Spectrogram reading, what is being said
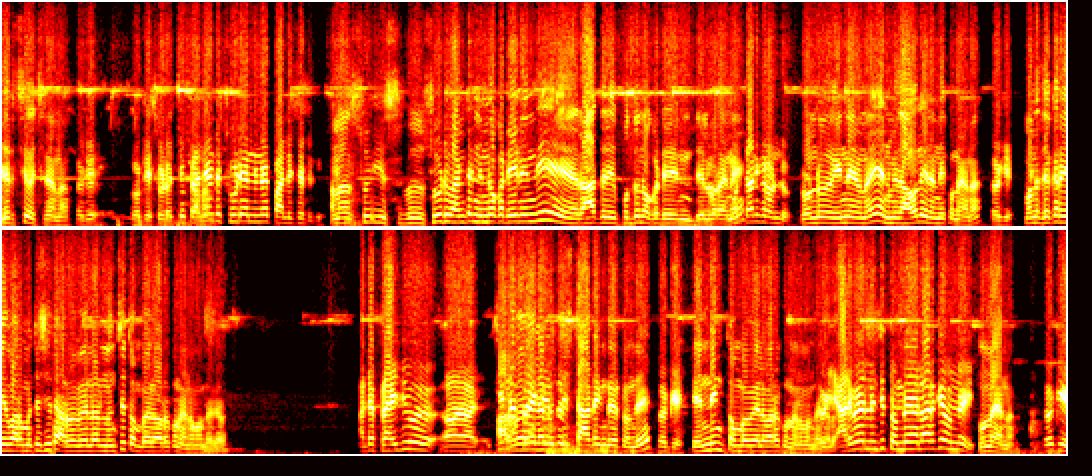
జెర్సీ వచ్చినాయి అన్న. ఓకే ఓకే చూడొచ్చు ప్రజెంట్ స్టూడియో ఉన్నాయి పాలిచ్చేటి అన్న సు- ఈ సు- సూడి అంటే నిన్న ఒకటి ఏనింది రాత్రి పొద్దున్న ఒకటి డెలివరీ అయినాయి. రెండు. రెండు ఎన్ని ఉన్నాయి ఎనిమిది ఆవులు ఎన్ని ఉన్నాయన్న ఓకే మన దగ్గర ఈ వారం వచ్చేసి అరవై వేల నుంచి తొంభై వేల వరకు ఉన్నాయి మన దగ్గర. అంటే ప్రైజ్ అరవై వేల నుంచి స్టార్టింగ్ రేట్ ఉంది. ఓకే. ఎండింగ్ తొంభై వేల వరకు ఉన్నాను మన దగ్గర అరవై వేల నుంచి తొంభై వేల వరకే ఉన్నాయి. ఉన్నాయన్న ఓకే.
